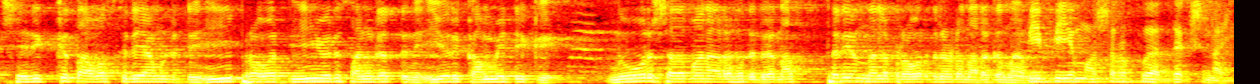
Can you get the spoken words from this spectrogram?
ശരിക്ക് തപസ് ചെയ്യാൻ വേണ്ടിയിട്ട് ഈ പ്രവർ ഈ ഒരു സംഘത്തിന് ഈ ഒരു കമ്മിറ്റിക്ക് നൂറ് ശതമാനം അർഹതയുണ്ട്. കാരണം അത്രയും നല്ല പ്രവർത്തനം ഇവിടെ നടക്കുന്നതാണ്. പി പി എം അഷറഫ് അധ്യക്ഷനായി.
